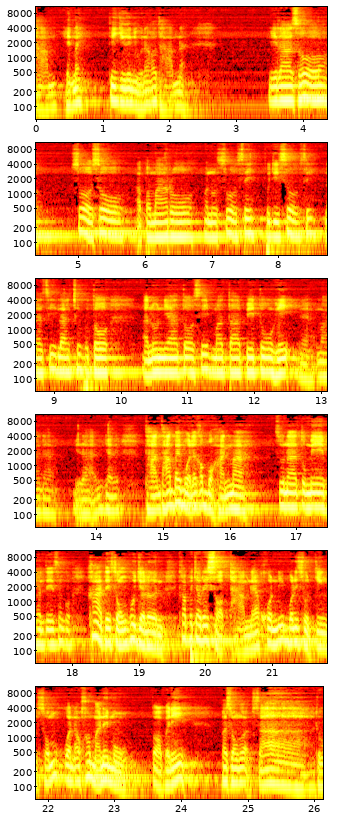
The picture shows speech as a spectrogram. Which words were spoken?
ถามเห็นไหมที่ยืนอยู่นะเขาถามนะ วิลาโซโซโซอัปมาโรมนุโซสิปุจิโซสินาสิลาชุปโตอนุญญาโตสิมาตาปิตูหิเนี่ยมาดาบิดาอนุญาถามถามไปหมดแล้วก็บอกหันมา สุนาตุเมพันเตสังโฆข้าแต่สงฆ์ผู้เจริญข้าพเจ้าได้สอบถามแล้ว คนนี้บริสุทธิ์จริง สมควรเอาเข้ามาในหมู่ ต่อไปนี้ พระสงฆ์ก็สาธุ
